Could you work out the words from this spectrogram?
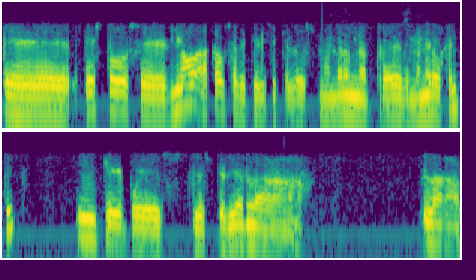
Eh, esto se dio a causa de que dice que los mandaron a traer de manera urgente y que pues les pedían la la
